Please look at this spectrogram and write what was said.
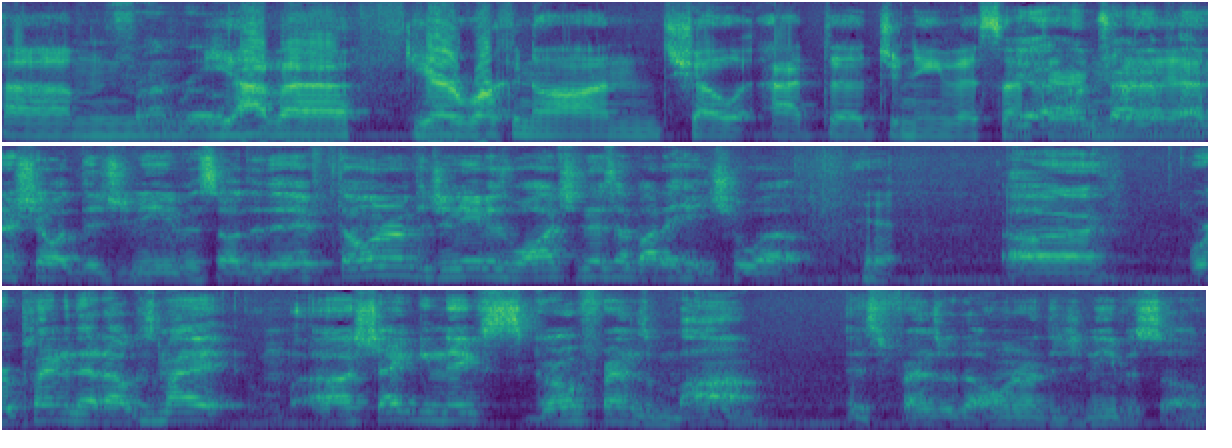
Um, Front row. you have a you're working on show at the Geneva Center. yeah, I'm in trying to plan a show at the Geneva. So the, if the owner of the Geneva is watching this, I'm about to hit you up. Yeah. Uh, we're planning that out because my uh, Shaggy Nick's girlfriend's mom is friends with the owner of the Geneva. So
